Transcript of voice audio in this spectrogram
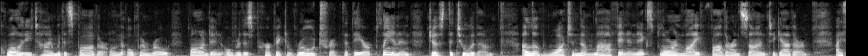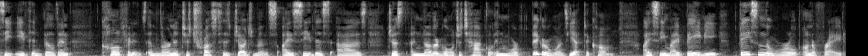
quality time with his father on the open road, bonding over this perfect road trip that they are planning, just the two of them. I love watching them laughing and exploring life, father and son, together. I see Ethan building confidence and learning to trust his judgments. I see this as just another goal to tackle in more bigger ones yet to come. I see my baby facing the world unafraid,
